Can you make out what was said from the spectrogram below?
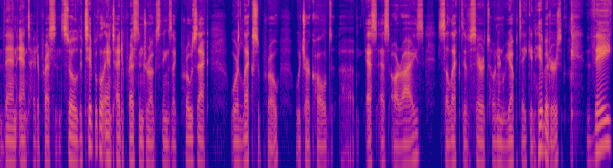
than antidepressants. So the typical antidepressant drugs, things like Prozac or Lexapro, which are called uh, SSRIs, selective serotonin reuptake inhibitors, they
